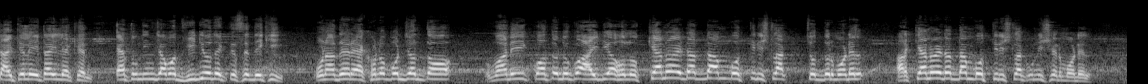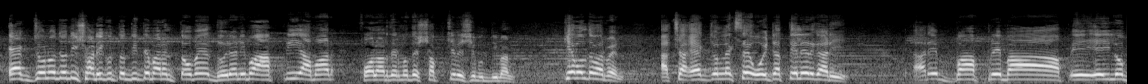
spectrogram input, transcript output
টাইটেলে এটাই লেখেন। এতদিন যাবৎ ভিডিও দেখতেছে, দেখি। ওনাদের এখনও পর্যন্ত মানে কতটুকু আইডিয়া হলো? কেন এটার দাম বত্রিশ লাখ চোদ্দোর মডেল আর কেন এটার দাম বত্রিশ লাখ উনিশের মডেল একজনও যদি সঠিক উত্তর দিতে পারেন, তবে ধরে নিব আপনি আমার ফলোয়ারদের মধ্যে সবচেয়ে বেশি বুদ্ধিমান। কে বলতে পারবেন? আচ্ছা একজন লেখছে, ওইটা তেলের গাড়ি। আরে বাপ রে বাপ এই এই লোক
